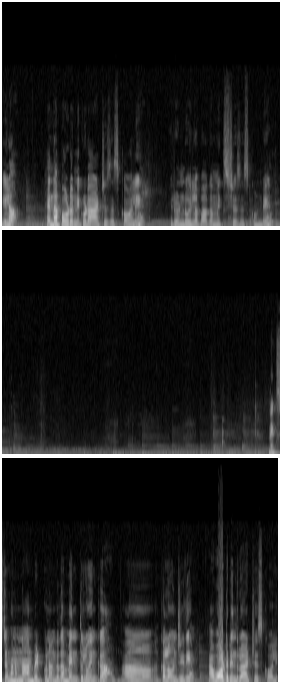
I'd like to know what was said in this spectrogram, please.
ఇలా హెన్నా పౌడర్ని కూడా యాడ్ చేసేసుకోవాలి. ఈ రెండు ఇలా బాగా మిక్స్ చేసేసుకోండి. నెక్స్ట్ మనం నానబెట్టుకున్నాం కదా మెంతులు ఇంకా ఆ, కలౌంజీది ఆ వాటర్ ఇందులో యాడ్ చేసుకోవాలి.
